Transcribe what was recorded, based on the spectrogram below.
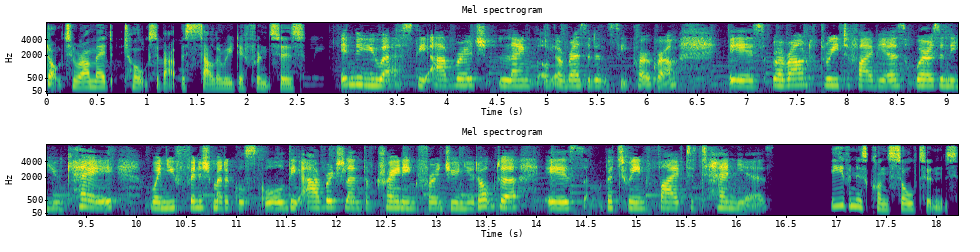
Dr. Ahmed talks about the salary differences. In the US, the average length of a residency program is around three to five years, whereas in the UK, when you finish medical school, the average length of training for a junior doctor is between five to ten years. Even as consultants,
